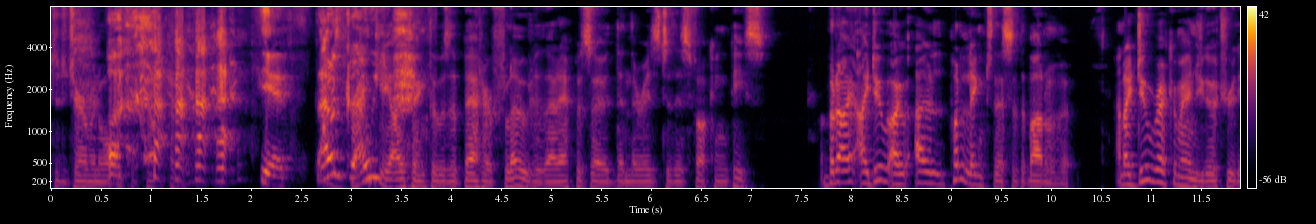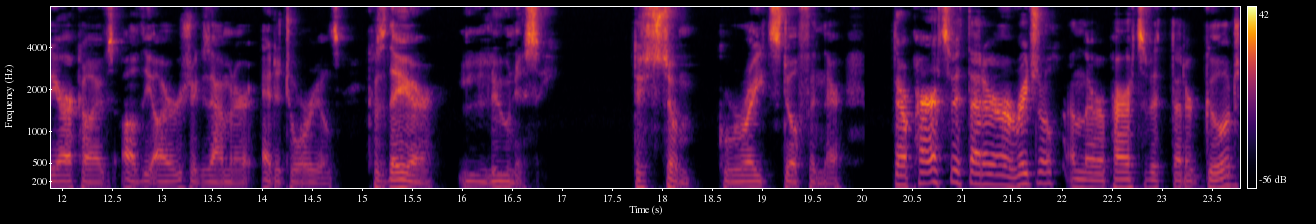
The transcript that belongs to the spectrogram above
to determine what we should talk about. yes, that was Frankly, great. I think there was a better flow to that episode than there is to this fucking piece. But I, I do, I, I'll put a link to this at the bottom of it. And I do recommend you go through the archives of the Irish Examiner editorials, because they are lunacy. There's some great stuff in there. There are parts of it that are original, and there are parts of it that are good,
